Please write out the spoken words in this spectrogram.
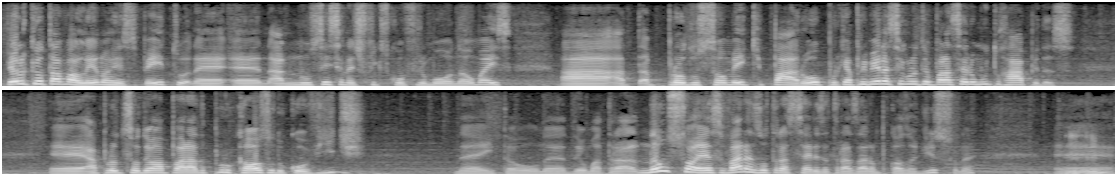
Pelo que eu tava lendo a respeito, né? é, não sei se a Netflix confirmou ou não, mas a, a- a produção meio que parou. Porque a primeira e a segunda temporada saíram muito rápidas. É, a produção deu uma parada por causa do Covid. Né? Então, né, deu uma atrasada. Não só essa, várias outras séries atrasaram por causa disso, né? É,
